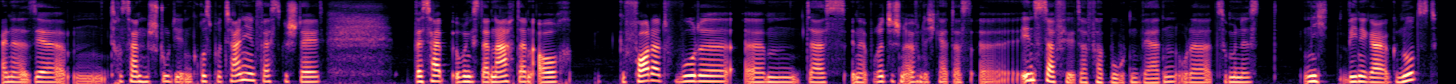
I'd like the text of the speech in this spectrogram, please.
einer sehr hm, interessanten Studie in Großbritannien festgestellt, weshalb übrigens danach dann auch gefordert wurde, ähm, dass in der britischen Öffentlichkeit dass äh, Insta-Filter verboten werden oder zumindest nicht weniger genutzt.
